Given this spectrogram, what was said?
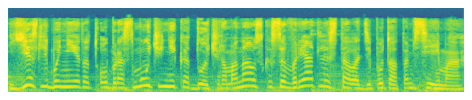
Если бы не этот образ мученика, дочь Романаускаса вряд ли стала депутатом Сейма.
